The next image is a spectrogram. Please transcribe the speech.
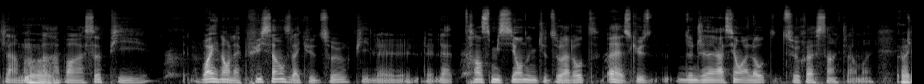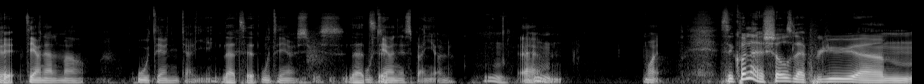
clairement, Ouais. par rapport à ça. Puis, ouais, non, la puissance de la culture, puis le- le- la transmission d'une culture à l'autre, euh, excuse, d'une génération à l'autre, tu ressens clairement que OK, t'es un Allemand, ou t'es un Italien, that's it. ou t'es un Suisse, That's ou t'es it. un Espagnol. Hmm. Euh, Hmm. Ouais. C'est quoi la chose la plus euh,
